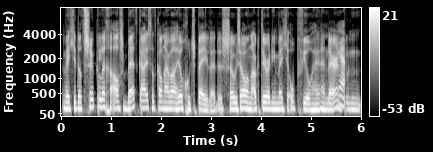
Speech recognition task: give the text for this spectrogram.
een beetje dat sukkelige als bad guys, dat kan hij wel heel goed spelen. Dus sowieso een acteur die een beetje opviel her en der. Ja. En toen,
